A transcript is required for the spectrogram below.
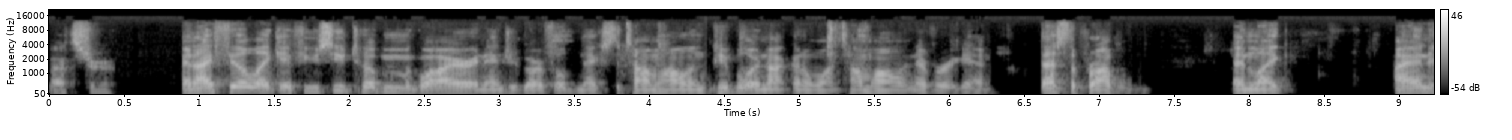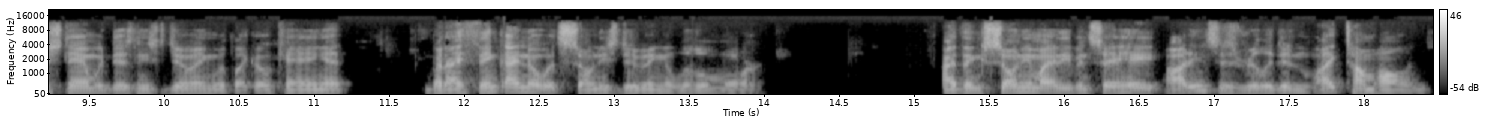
that's true And I feel like if you see Tobey Maguire and Andrew Garfield next to Tom Holland, people are not going to want Tom Holland ever again. That's the problem. And like, I understand what Disney's doing with like okaying it, but I think I know what Sony's doing a little more. I think Sony might even say, "Hey, audiences really didn't like Tom Holland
